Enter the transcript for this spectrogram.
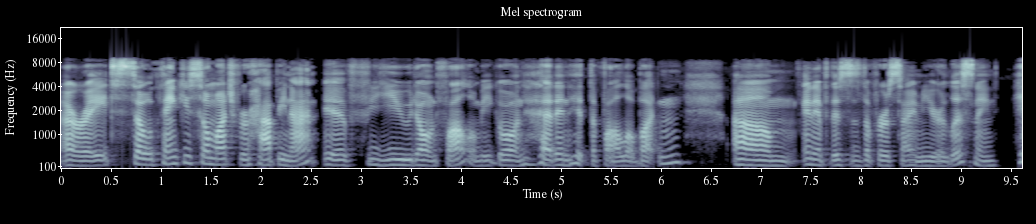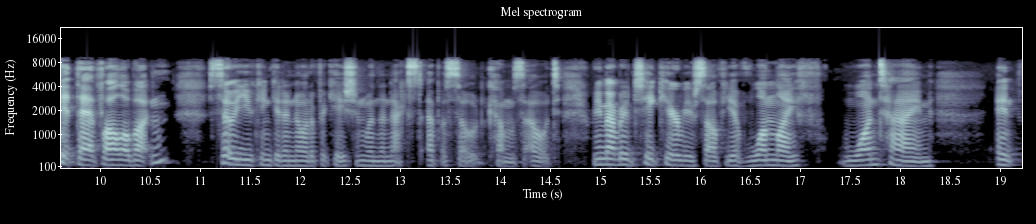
All right. So thank you so much for hopping on. If you don't follow me, go ahead and hit the follow button. Um, and if this is the first time you're listening, hit that follow button so you can get a notification when the next episode comes out. Remember to take care of yourself. You have one life, one time. And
